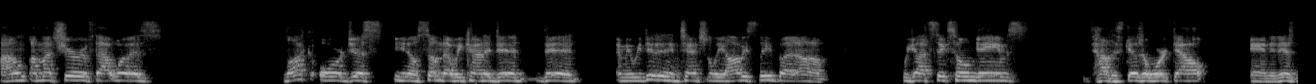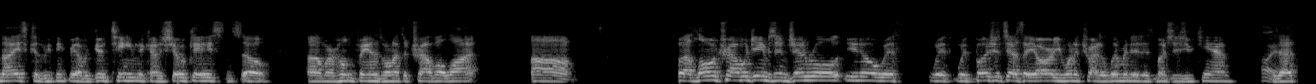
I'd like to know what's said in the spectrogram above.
I don't. I'm not sure if that was luck or just you know something that we kind of did did. I mean, we did it intentionally, obviously, but um, we got six home games. How the schedule worked out, and it is nice because we think we have a good team to kind of showcase, and so um, our home fans won't have to travel a lot. Um, but long travel games in general, you know, with with with budgets as they are, you want to try to limit it as much as you can Oh, yeah. that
